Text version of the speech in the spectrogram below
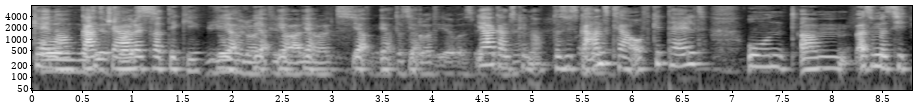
genau, und ganz klare Strategie. Junge ja, Leute, ja, liberale ja, Leute, ja, ja, dass sie dort eher was Ja, ganz genau. Das ist also, ganz klar aufgeteilt und ähm, also man sieht,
